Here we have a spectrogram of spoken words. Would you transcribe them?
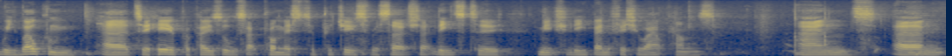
we welcome uh, to hear proposals that promise to produce research that leads to mutually beneficial outcomes. And um,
